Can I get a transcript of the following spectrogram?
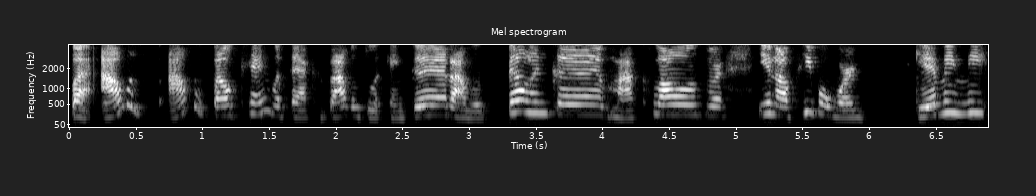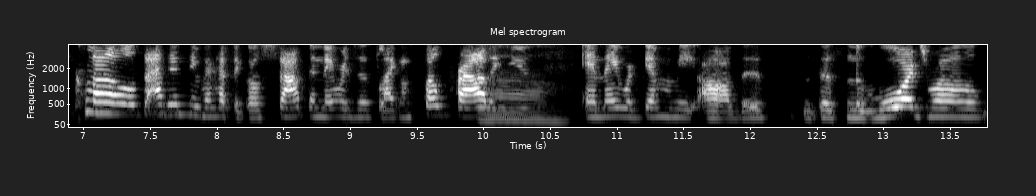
But I was I was okay with that because I was looking good. I was feeling good. My clothes were, you know, people were giving me clothes. I didn't even have to go shopping. They were just like, I'm so proud of you and they were giving me all this this new wardrobe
